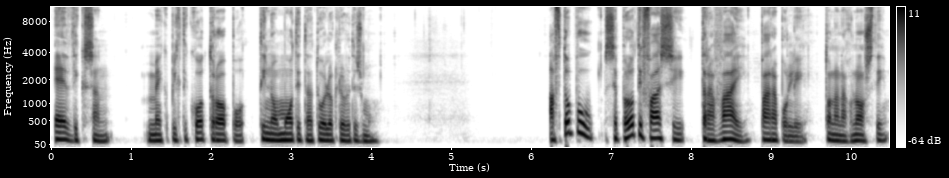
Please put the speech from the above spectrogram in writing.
έδειξαν με εκπληκτικό τρόπο την ομότητα του ολοκληρωτισμού. Αυτό που σε πρώτη φάση τραβάει πάρα πολύ τον αναγνώστη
